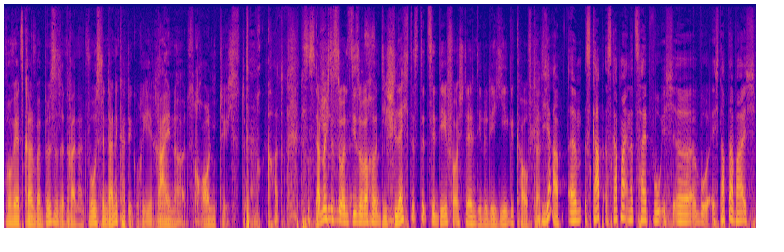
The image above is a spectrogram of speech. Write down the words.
Wo wir jetzt gerade bei Böse sind, Reinhard, wo ist denn deine Kategorie? Reinhards Rontigste. Oh Gott, das ist so Da möchtest du uns diese Woche die schlechteste CD vorstellen, die du dir je gekauft hast. Ja, ähm, es gab es gab mal eine Zeit, wo ich, äh, wo ich glaube, da war ich,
